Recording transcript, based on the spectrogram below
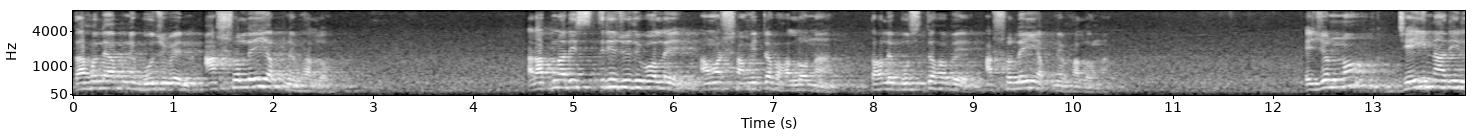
তাহলে আপনি বুঝবেন আসলেই আপনি ভালো। আর আপনার স্ত্রী যদি বলে, আমার স্বামীটা ভালো না, তাহলে বুঝতে হবে আসলেই আপনি ভালো না। এই জন্য যেই নারীর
